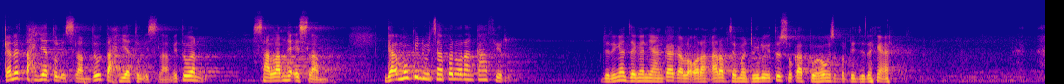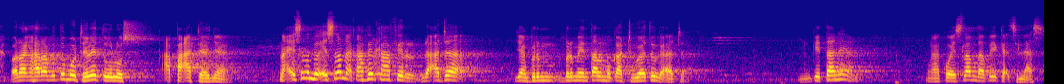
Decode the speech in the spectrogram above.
Karena tahiyatul Islam itu tahiyatul Islam itu kan salamnya Islam. Gak mungkin diucapkan orang kafir. Jenengan jangan nyangka kalau orang Arab zaman dulu itu suka bohong seperti jenengan. Orang Arab itu modelnya tulus, apa adanya. Nah Islam ya Islam ya kafir kafir, tidak ada yang bermental muka dua itu nggak ada. Kita nih mengaku Islam tapi gak jelas.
